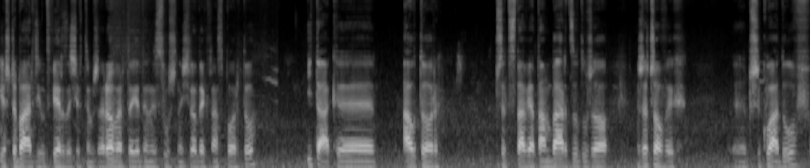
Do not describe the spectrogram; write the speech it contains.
jeszcze bardziej utwierdzę się w tym, że rower to jedyny słuszny środek transportu. I tak, e, autor przedstawia tam bardzo dużo rzeczowych przykładów,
